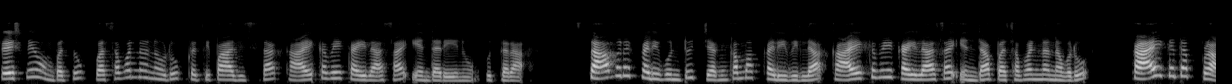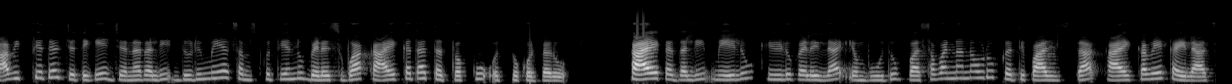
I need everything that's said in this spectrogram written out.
ಪ್ರಶ್ನೆ ಒಂಬತ್ತು, ಬಸವಣ್ಣನವರು ಪ್ರತಿಪಾದಿಸಿದ ಕಾಯಕವೇ ಕೈಲಾಸ ಎಂದರೇನು? ಉತ್ತರ, ಸ್ಥಾವರ ಕಳಿವುಂಟು ಜಂಗಮ ಕಳಿವಿಲ್ಲ ಕಾಯಕವೇ ಕೈಲಾಸ ಎಂದ ಬಸವಣ್ಣನವರು ಕಾಯಕದ ಪ್ರಾವಿತ್ಯದ ಜೊತೆಗೆ ಜನರಲ್ಲಿ ದುಡಿಮೆಯ ಸಂಸ್ಕೃತಿಯನ್ನು ಬೆಳೆಸುವ ಕಾಯಕದ ತತ್ವಕ್ಕೂ ಒತ್ತು ಕೊಟ್ಟರು. ಕಾಯಕದಲ್ಲಿ ಮೇಲು ಕೀಳುಗಳಿಲ್ಲ ಎಂಬುದು ಬಸವಣ್ಣನವರು ಪ್ರತಿಪಾದಿಸಿದ ಕಾಯಕವೇ ಕೈಲಾಸ.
